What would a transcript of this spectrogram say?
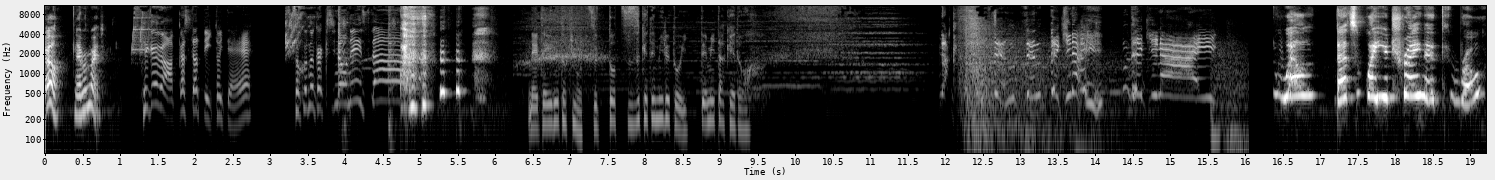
Oh, never mind. 怪我が悪化したって言っといてそこの隠しのお姉さん 寝ている時もずっと続けてみると言ってみたけどな全然できない Well, that's why you train it, bro.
